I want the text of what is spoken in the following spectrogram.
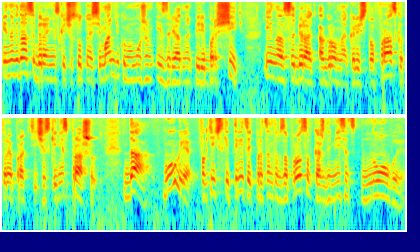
Иногда, собирая низкочастотную семантику, мы можем изрядно переборщить и собирать огромное количество фраз, которые практически не спрашивают. Да, в Гугле фактически 30% запросов каждый месяц новые.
